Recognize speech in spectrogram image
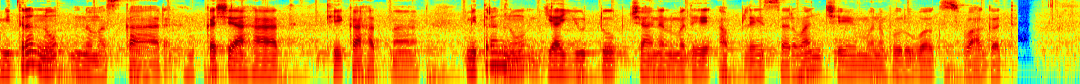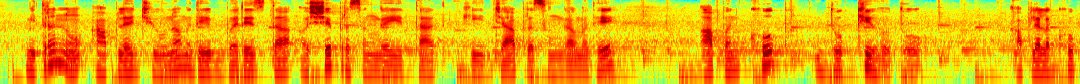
मित्रांनो नमस्कार. कसे आहात? ठीक आहात ना? मित्रांनो या यूट्यूब चॅनलमध्ये आपले सर्वांचे मनपूर्वक स्वागत. मित्रांनो आपल्या जीवनामध्ये बरेचदा असे प्रसंग येतात की ज्या प्रसंगामध्ये आपण खूप दुःखी होतो. आपल्याला खूप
